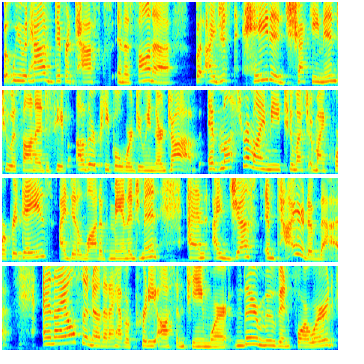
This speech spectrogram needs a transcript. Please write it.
but we would have different tasks in Asana but I just hated checking into Asana to see if other people were doing their job. It must remind me too much of my corporate days. I did a lot of management and I just am tired of that. And I also know that I have a pretty awesome team where they're moving forward,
